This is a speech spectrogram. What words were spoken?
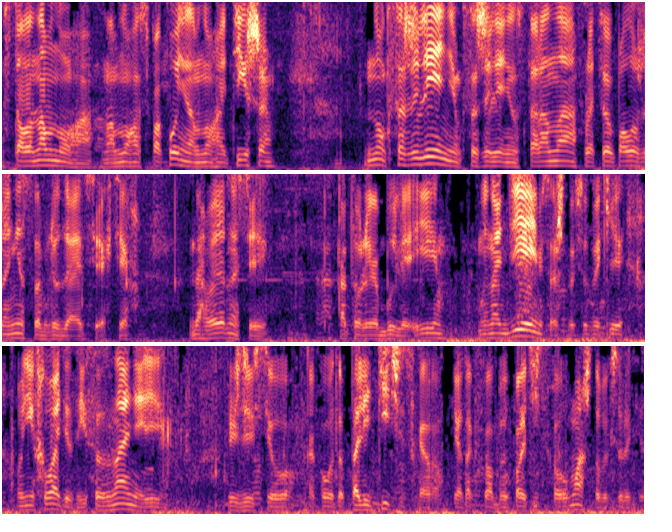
стало намного, намного спокойнее, намного тише. Но, к сожалению, к сожалению, сторона противоположная не соблюдает всех тех договоренностей, которые были. И мы надеемся, что все-таки у них хватит и сознания, и прежде всего какого-то политического, я так сказал бы, политического ума, чтобы все-таки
